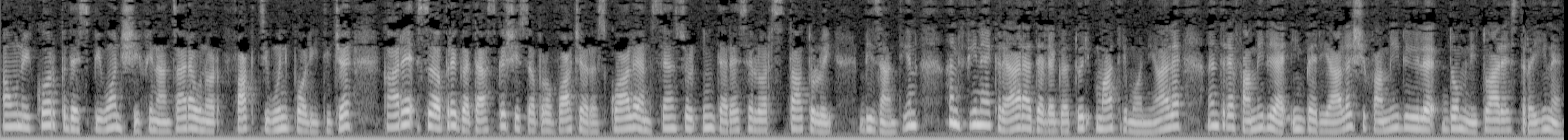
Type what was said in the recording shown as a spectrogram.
a unui corp de spioni și finanțarea unor facțiuni politice care să pregătească și să provoace răscoale în sensul intereselor statului bizantin, în fine crearea de legături matrimoniale între familia imperială și familiile domnitoare străine.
